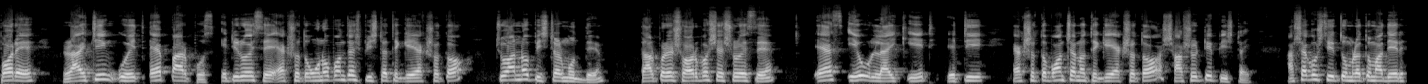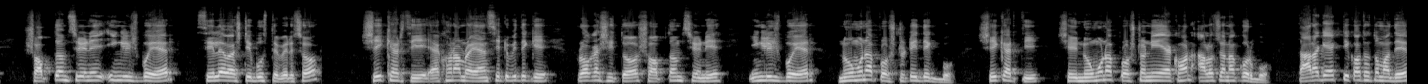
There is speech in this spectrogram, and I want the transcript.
পরে রাইটিং উইথ এ পারপোস এটি রয়েছে একশত উনপঞ্চাশ পৃষ্ঠা থেকে একশত চুয়ান্ন পৃষ্ঠার মধ্যে। তারপরে সর্বশেষ রয়েছে এস ইউ লাইক ইট এটি একশত পঞ্চান্ন থেকে একশত সাতষট্টি পৃষ্ঠায়। আশা করছি তোমরা তোমাদের সপ্তম শ্রেণির ইংলিশ বইয়ের সিলেবাসটি বুঝতে পেরেছ। শিক্ষার্থী, এখন আমরা এনসিটিভি থেকে প্রকাশিত সপ্তম শ্রেণির ইংলিশ বইয়ের নমুনা প্রশ্নটি দেখব। শিক্ষার্থী, সেই নমুনা প্রশ্ন নিয়ে এখন আলোচনা করব। তার আগে একটি কথা তোমাদের,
